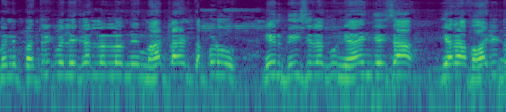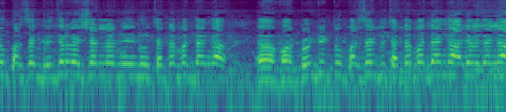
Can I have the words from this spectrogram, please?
మన పత్రిక విలేకరులలో నేను మాట్లాడేటప్పుడు నేను బీసీలకు న్యాయం చేశా. ఇలా ఫార్టీ టూ పర్సెంట్ రిజర్వేషన్లో నేను చట్టబద్ధంగా ట్వంటీ టూ పర్సెంట్ చట్టబద్ధంగా అదేవిధంగా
